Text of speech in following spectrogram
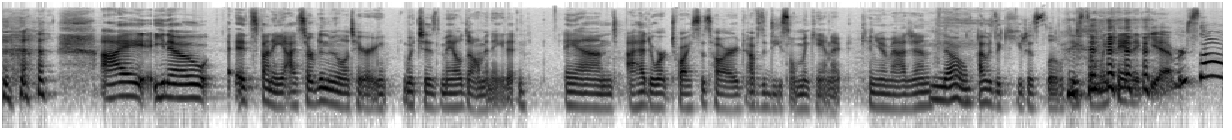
I, you know, it's funny. I served in the military, which is male dominated. And I had to work twice as hard. I was a diesel mechanic. Can you imagine? No. I was the cutest little diesel mechanic you ever saw.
